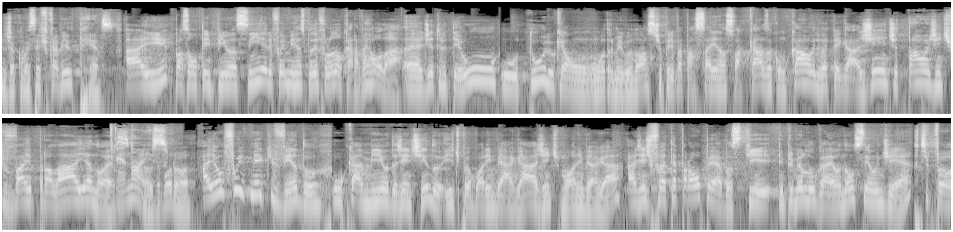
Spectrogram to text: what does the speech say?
Já comecei a ficar meio tenso. Aí, passou um tempinho assim, ele foi me responder e falou, não, cara, vai rolar. É dia 31, o Túlio, que é um, um outro amigo nosso, tipo, ele vai passar aí na sua casa com o carro, ele vai pegar a gente e tal, a gente vai pra lá e é nóis. É nóis. Eu, demorou. Aí eu fui meio que vendo o caminho da gente indo, e tipo, eu moro em BH, a gente mora em BH. A gente foi até para Alpebas, que em primeiro lugar eu não sei onde é. Tipo, eu,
